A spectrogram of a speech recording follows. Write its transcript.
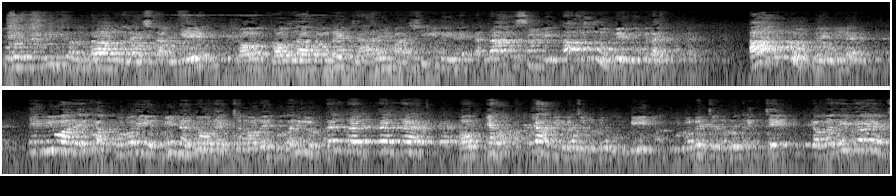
တွေနေတော့တဖန်ပြီးသွားရင်တော့ကျွန်တော်တို့ကိုလာပြီးတော့ပြီးမယ်တော့မိဘသုံးခုနေတယ်အဲ့ဒီမိဘထဲမှာတစ်ခုကပါလေကျွန်တော်ရဲ့မျက်နှာတော်ကိုပြပြတော့ကျွန်တော်ရဲ့ကဘနဲ့ကိုယ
